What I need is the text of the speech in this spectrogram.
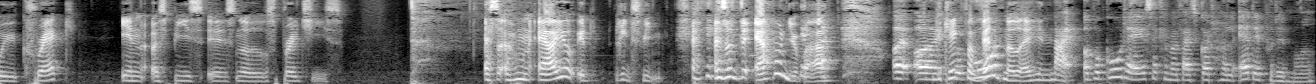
ryge crack, end at spise øh, sådan noget spray cheese. altså, hun er jo et rigt svin. altså, det er hun jo bare. Og, og Vi kan ikke forvente noget af hende. Nej, og på gode dage, så kan man faktisk godt holde af det på den måde.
